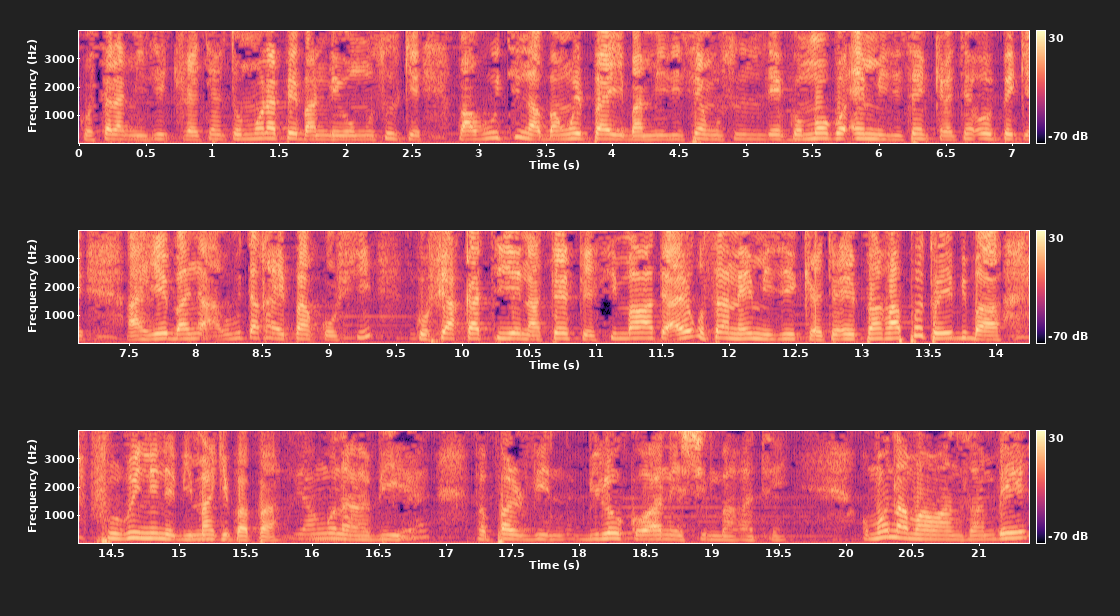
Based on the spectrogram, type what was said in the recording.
kosala musique chrétien. Tomona mpe bandeko mosusu ke bawuti na bango epai bamusicien mosusu. Ndeko moko un musicien chrétien oyo mpe ke ayebani awutaka epai kofi kofi akati ye na teste esimaka te. Aye kosala na ye musique chrétien. Et par rapport toyebi bafurui nini ebimaki papa? Yango na yabi eh? papa alvin biloko wana esimbaka te nzambe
